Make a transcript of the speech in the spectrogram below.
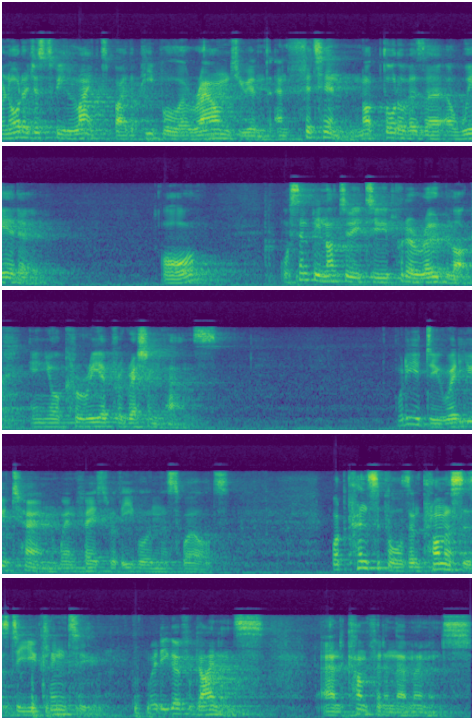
Or in order just to be liked by the people around you and, and fit in, not thought of as a, a weirdo? Or, or simply not to, to put a roadblock in your career progression plans? What do you do? Where do you turn when faced with evil in this world? What principles and promises do you cling to? Where do you go for guidance and comfort in that moment?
